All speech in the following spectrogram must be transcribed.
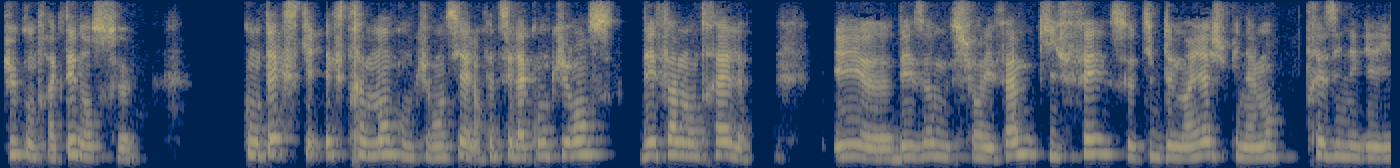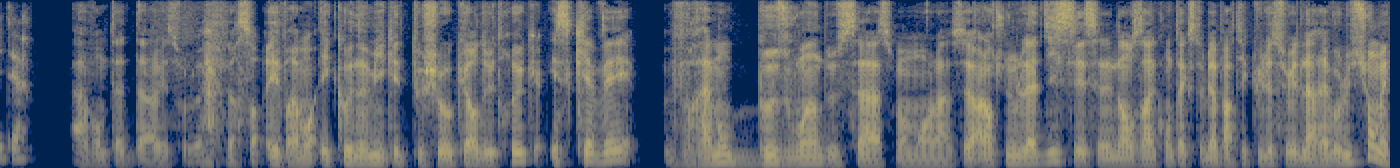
pu contracter dans ce contexte qui est extrêmement concurrentiel. En fait, c'est la concurrence des femmes entre elles et euh, des hommes sur les femmes qui fait ce type de mariage finalement très inégalitaire. Avant peut-être d'arriver sur le versant et vraiment économique et de toucher au cœur du truc, est-ce qu'il y avait vraiment besoin de ça à ce moment-là Alors tu nous l'as dit, c'est dans un contexte bien particulier, celui de la Révolution, mais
